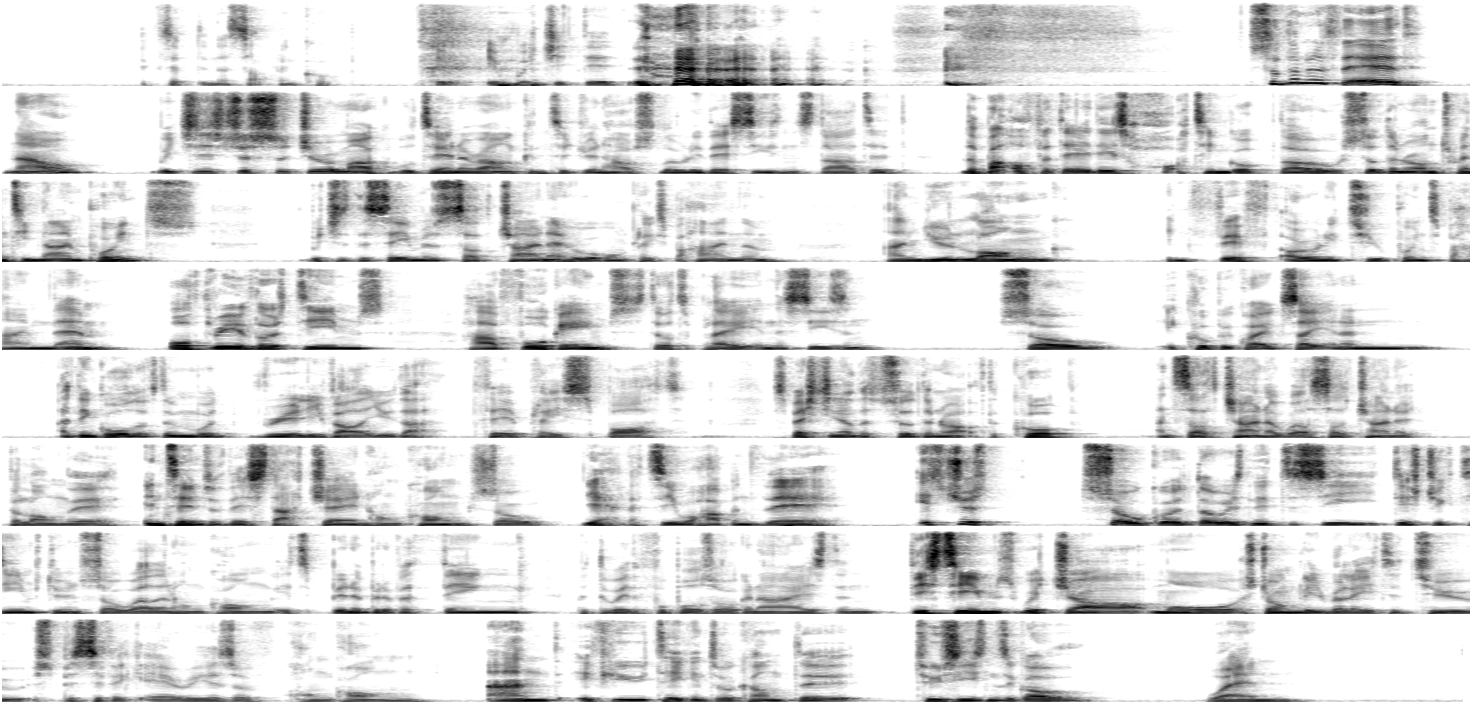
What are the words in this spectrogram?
except in the Sapling Cup, in, in which it did. Southern are third now, which is just such a remarkable turnaround considering how slowly their season started. The battle for third is hotting up though. Southern are on 29 points, which is the same as South China, who are one place behind them. And Yuen Long in fifth are only two points behind them. All three of those teams have four games still to play in the season. So it could be quite exciting, and I think all of them would really value that third place spot, especially now that Southern are out of the cup and South China. Well, South China belong there in terms of their stature in Hong Kong. So yeah, let's see what happens there. It's just so good though, isn't it, to see district teams doing so well in Hong Kong? It's been a bit of a thing with the way the football's organised, and these teams which are more strongly related to specific areas of Hong Kong. And if you take into account the two seasons ago, when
